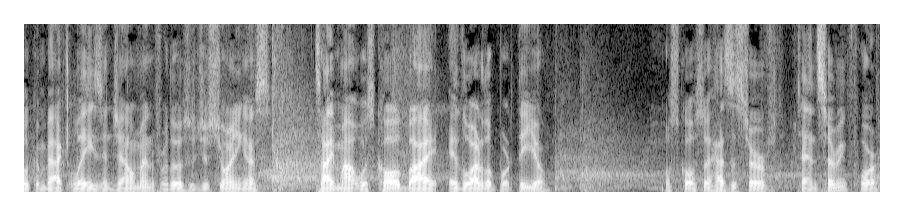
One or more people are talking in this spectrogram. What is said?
Welcome back, ladies and gentlemen. For those who are just joining us, timeout was called by Eduardo Portillo. Moscoso has a serve, 10 serving 4.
